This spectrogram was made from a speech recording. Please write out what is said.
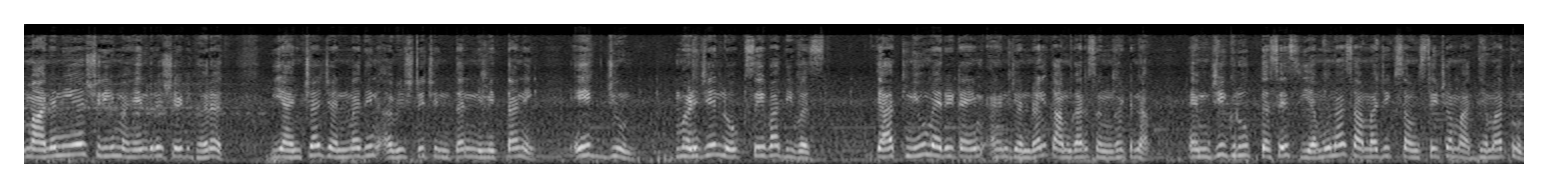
माननीय श्री महेंद्र शेठ घरत यांच्या जन्मदिन अविष्ट चिंतन निमित्ताने एक जून म्हणजे लोकसेवा दिवस. त्यात न्यू मॅरिटाईम अँड जनरल कामगार संघटना एम जी ग्रुप तसेच यमुना सामाजिक संस्थेच्या माध्यमातून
